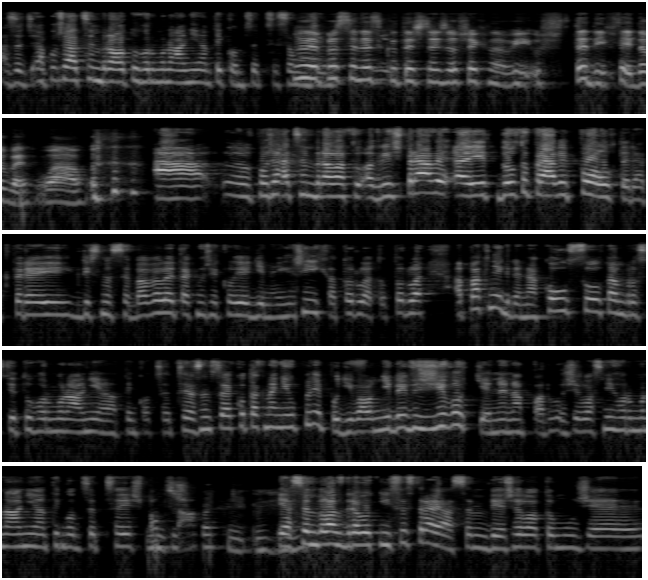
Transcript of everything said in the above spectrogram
a, zač- a pořád jsem brala tu hormonální antikoncepci. To je Samozřejmě. prostě neskutečné, že všechno ví už vtedy, v té době. Wow. A uh, pořád jsem brala tu. A když právě, a je, byl to právě Paul, teda, který, když jsme se bavili, tak mi řekl jediný hřích a tohle, to, tohle. A pak někde nakousl tam prostě tu hormonální antikoncepci. Já jsem se jako tak na ní úplně podívala. Mě by v životě nenapadlo, že vlastně hormonální antikoncepce je je špatná. špatně. Mhm. Já jsem byla zdravotní sestra, já jsem věřila tomu, že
